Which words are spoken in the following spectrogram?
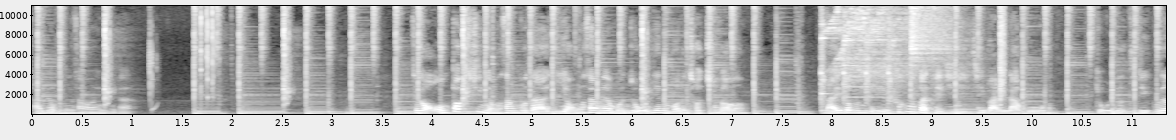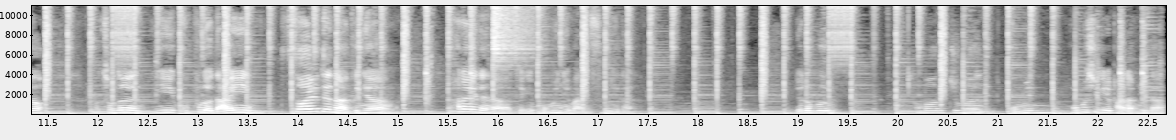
답이 없는 상황입니다. 제가 언박싱 영상보다 이 영상을 먼저 올리는 거는 저처럼 라이더분들이 흑우가 되지 말라고 이렇게 올려드리고요. 어, 저는 이 고프로 9 써야 되나 그냥 팔아야 되나 되게 고민이 많습니다. 여러분 한 번쯤은 고민해 보시길 바랍니다.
